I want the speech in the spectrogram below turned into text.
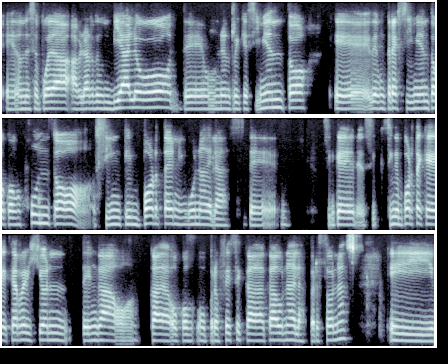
eh, donde se pueda hablar de un diálogo, de un enriquecimiento, eh, de un crecimiento conjunto, sin que importe ninguna de las... sin que, sin, importe qué, religión tenga o, cada, o, profese cada, cada, una de las personas. Y,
